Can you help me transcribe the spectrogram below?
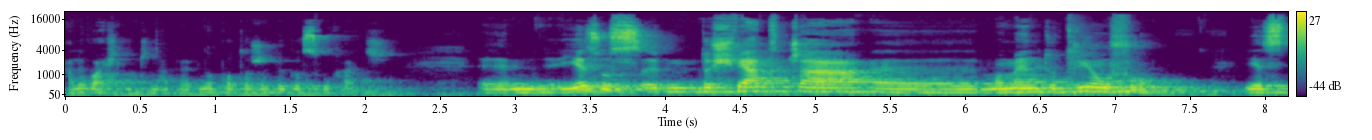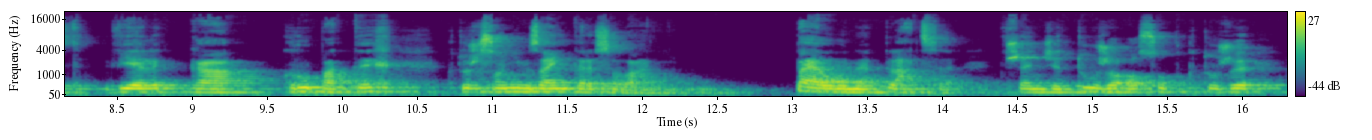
Ale właśnie, czy na pewno po to, żeby go słuchać? Jezus doświadcza momentu triumfu. Jest wielka grupa tych, którzy są nim zainteresowani. Pełne place, wszędzie dużo osób, którzy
